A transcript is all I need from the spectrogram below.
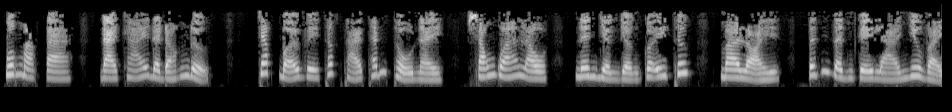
Quân mặt ta, đại khái đã đoán được, chắc bởi vì thất thải thánh thụ này sống quá lâu nên dần dần có ý thức mà loại tính tình kỳ lạ như vậy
